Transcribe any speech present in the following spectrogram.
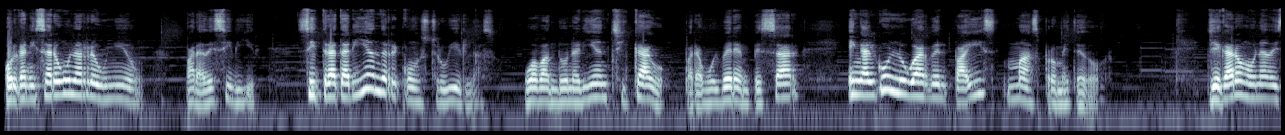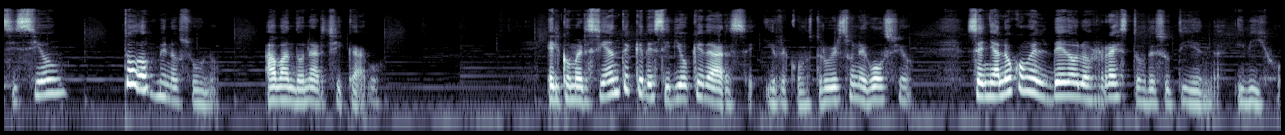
Organizaron una reunión para decidir si tratarían de reconstruirlas o abandonarían Chicago para volver a empezar en algún lugar del país más prometedor. Llegaron a una decisión, todos menos uno, abandonar Chicago. El comerciante que decidió quedarse y reconstruir su negocio señaló con el dedo los restos de su tienda y dijo,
